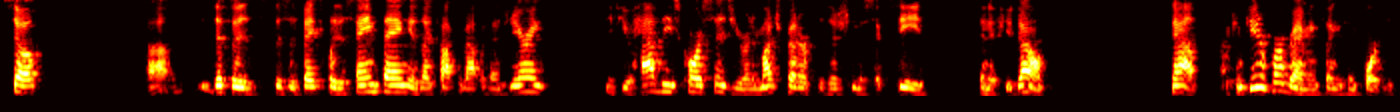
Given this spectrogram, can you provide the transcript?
So uh, this is this is basically the same thing as I talked about with engineering. If you have these courses, you're in a much better position to succeed than if you don't. Now, the computer programming thing is important.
